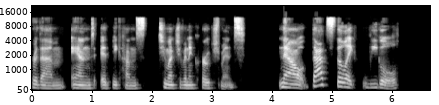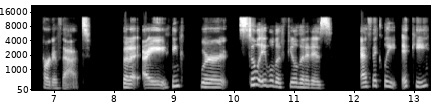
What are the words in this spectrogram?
for them and it becomes too much of an encroachment. Now, that's the like legal part of that. But I think we're still able to feel that it is ethically icky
